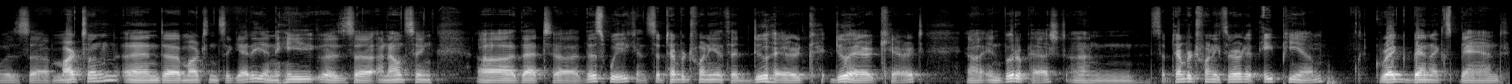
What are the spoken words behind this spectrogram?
was uh, Martin and uh, Martin Szigeti, and he was uh, announcing uh, that uh, this week, on September 20th at Dürer, Dürer uh, in Budapest, on September 23rd at 8 p.m., Greg Bennick's band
